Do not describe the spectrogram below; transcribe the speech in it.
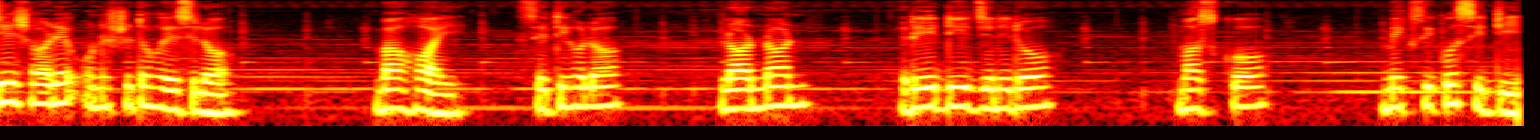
যে শহরে অনুষ্ঠিত হয়েছিল বা হয়, সেটি হলো London Rio de Janeiro, Moscow, Mexico City.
